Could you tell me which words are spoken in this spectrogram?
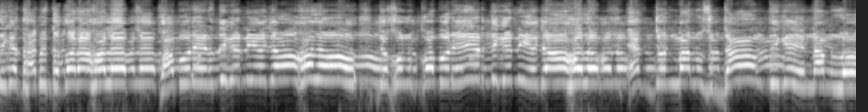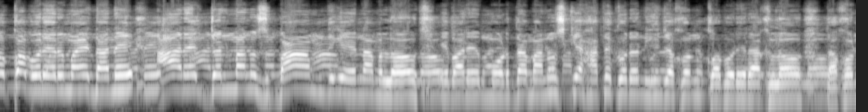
দিকে ধাবিত করা হলো। কবরের দিকে নিয়ে যাওয়া হলো। যখন কবরের দিকে নিয়ে যাওয়া হলো, একজন মানুষ ডান নামলো কবরের ময়দানে আর একজন মানুষ বাম দিকে নামলো। এবারে মোর্দা মানুষকে হাতে করে নিয়ে যখন কবরে রাখল, তখন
